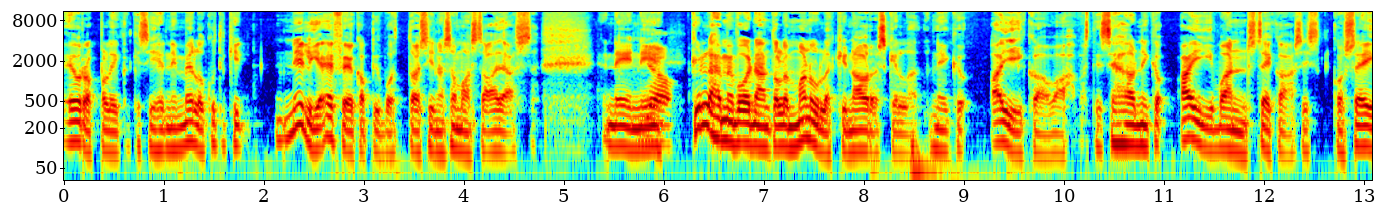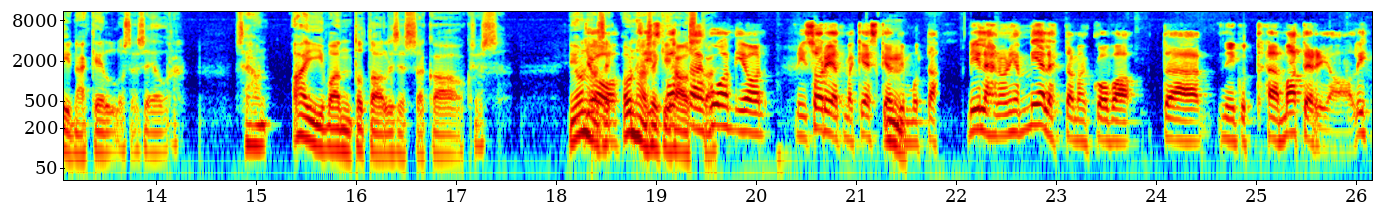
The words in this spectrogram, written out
Eurooppa-liikakin siihen, niin meillä on kuitenkin neljä FA Cupin voittoa siinä samassa ajassa. Niin, niin Joo. kyllähän me voidaan tuolle Manullekin naureskella niin aika vahvasti. Sehän on niin aivan sekaisin, kun seinäkello se seura. Sehän on aivan totaalisessa kaauksessa. Niin onhan, se, onhan siis sekin hauskaa. huomioon, niin sori, että mä keskeytin, Mm. mutta niillähän on ihan mielettömän kova tämä niin materiaali.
